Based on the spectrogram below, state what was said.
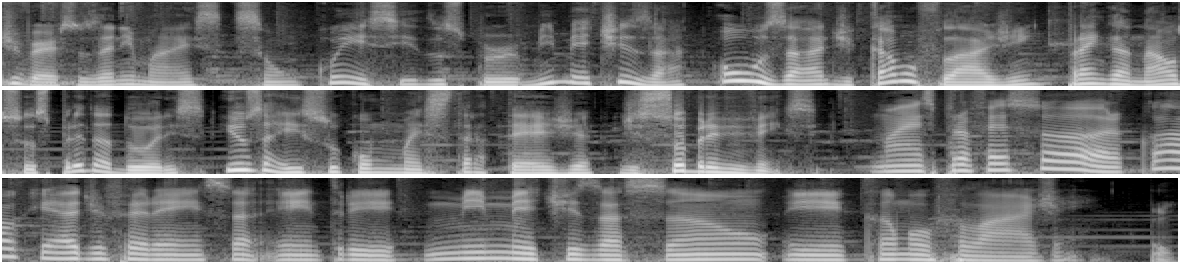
Diversos animais são conhecidos por mimetizar ou usar de camuflagem para enganar os seus predadores e usar isso como uma estratégia de sobrevivência. Mas professor, qual que é a diferença entre mimetização e camuflagem? Bom,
